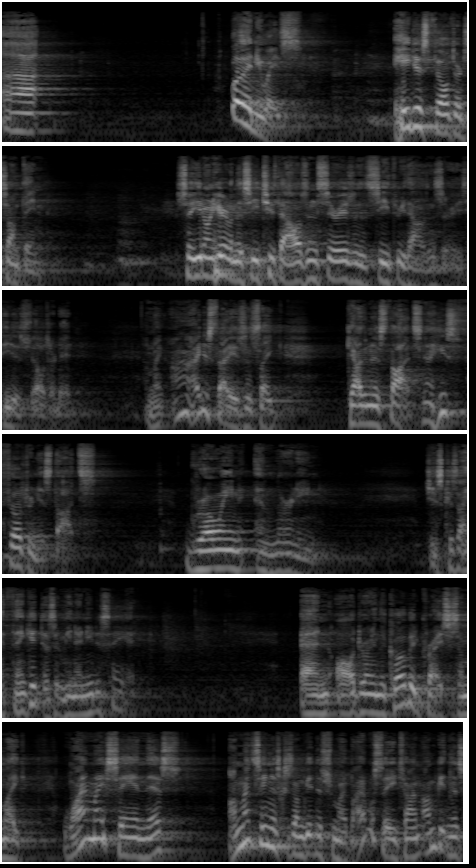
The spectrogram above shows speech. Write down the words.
uh, well, anyways, he just filtered something. So you don't hear it on the C2000 series or the C3000 series. He just filtered it. I'm like, oh, I just thought he was just like gathering his thoughts. Now he's filtering his thoughts, growing and learning. Just because I think it doesn't mean I need to say it. And all during the COVID crisis, I'm like, why am I saying this? I'm not saying this because I'm getting this from my Bible study time. I'm getting this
